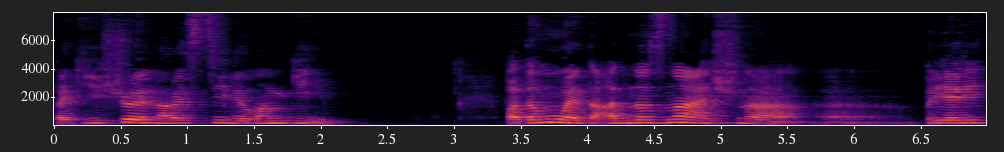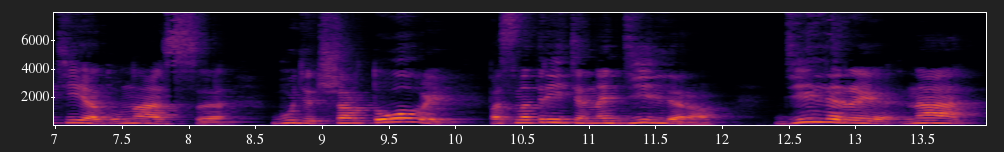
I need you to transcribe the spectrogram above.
так еще и нарастили лонги. Потому это однозначно э, приоритет у нас э, будет шартовый, посмотрите на дилеров. Дилеры на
